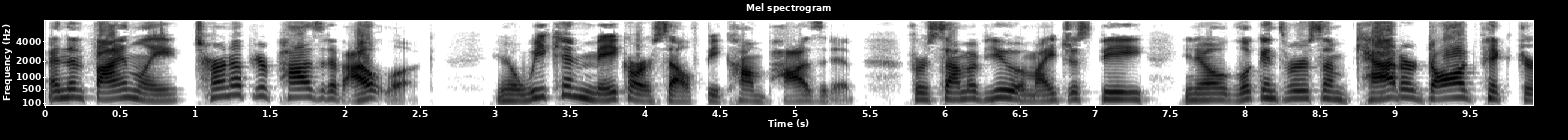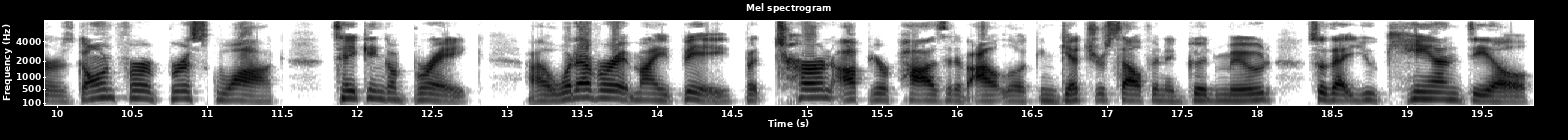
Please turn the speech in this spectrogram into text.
And then finally, turn up your positive outlook. You know, we can make ourselves become positive. For some of you, it might just be, you know, looking through some cat or dog pictures, going for a brisk walk, taking a break, uh, whatever it might be, but turn up your positive outlook and get yourself in a good mood so that you can deal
